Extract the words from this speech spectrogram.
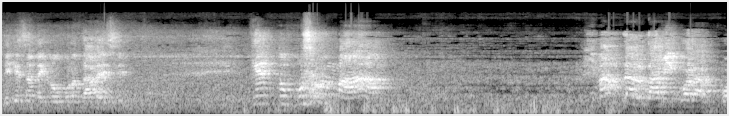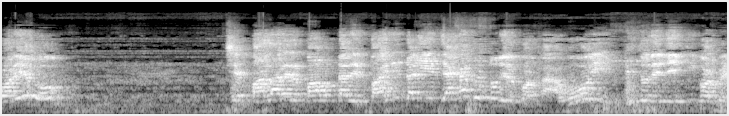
দেখেছেন নাকি উপরে দাঁড়াইছে? কিন্তু মুসলমান ইমানদার দাবি করার পরেও সে বাজারের বাউন্ডারির বাইরে দাঁড়িয়ে দেখা তো দূরের কথা। ওই ভিতরে যে কি করবে?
